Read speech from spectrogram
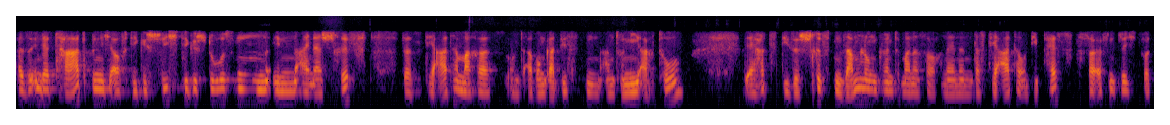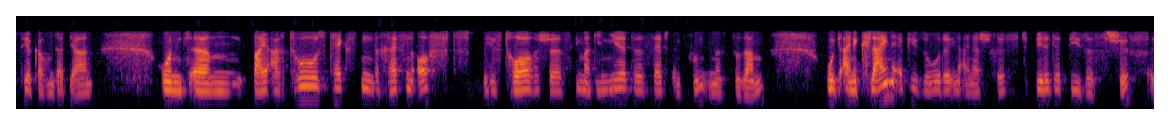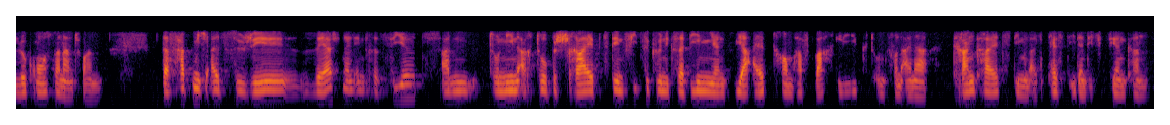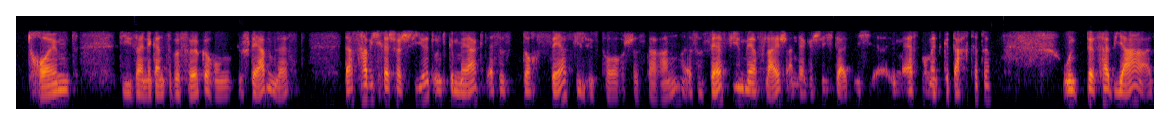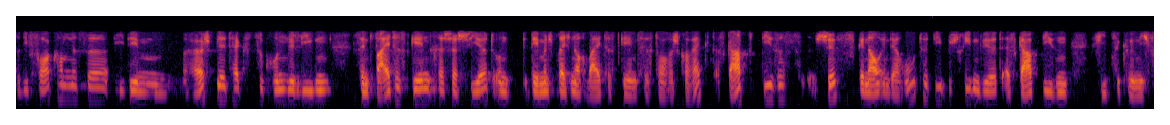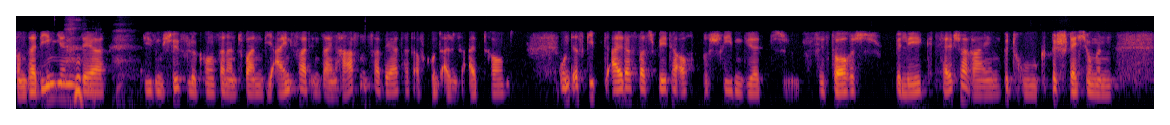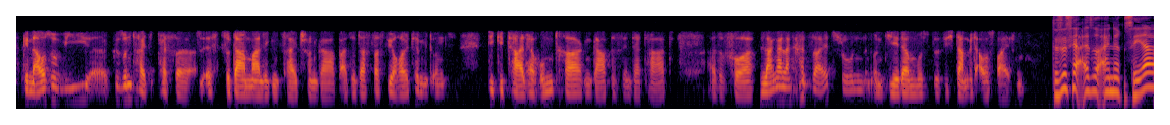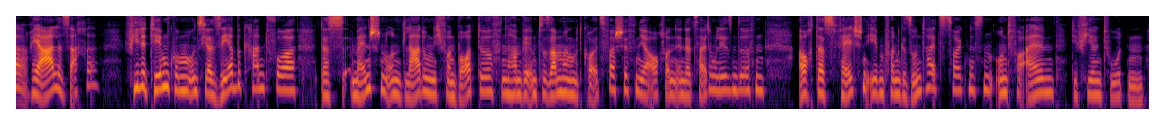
Also in der Tat bin ich auf die Geschichte gestoßen in einer Schrift des Theatermachers und Avantgardisten Anthony Artaud. Er hat diese Schriftensammlung, könnte man es auch nennen, Das Theater und die Pest veröffentlicht vor circa 100 Jahren. Und ähm, bei Artauds Texten treffen oft historisches, imaginiertes, selbstempfundenes zusammen. Und eine kleine Episode in einer Schrift bildet dieses Schiff, Le Grand Saint-Antoine. Das hat mich als Sujet sehr schnell interessiert. Antonin Artaud beschreibt den Vizekönig Sardiniens, wie er albtraumhaft wach liegt und von einer Krankheit, die man als Pest identifizieren kann, träumt, die seine ganze Bevölkerung sterben lässt. Das habe ich recherchiert und gemerkt, es ist doch sehr viel Historisches daran. Es ist sehr viel mehr Fleisch an der Geschichte, als ich äh, im ersten Moment gedacht hätte. Und deshalb ja, also die Vorkommnisse, die dem Hörspieltext zugrunde liegen, sind weitestgehend recherchiert und dementsprechend auch weitestgehend historisch korrekt. Es gab dieses Schiff genau in der Route, die beschrieben wird. Es gab diesen Vizekönig von Sardinien, der diesem Schiff Le Grand Saint-Antoine die Einfahrt in seinen Hafen verwehrt hat aufgrund eines Albtraums. Und es gibt all das, was später auch beschrieben wird, historisch belegt, Fälschereien, Betrug, Bestechungen, genauso wie äh, Gesundheitspässe es zur damaligen Zeit schon gab. Also das, was wir heute mit uns digital herumtragen, gab es in der Tat also vor langer, langer Zeit schon und jeder musste sich damit ausweisen. Das ist ja also eine sehr reale Sache. Viele Themen kommen uns ja sehr bekannt vor. Dass Menschen und Ladung nicht von Bord dürfen, haben wir im Zusammenhang mit Kreuzfahrtschiffen ja auch schon in der Zeitung lesen dürfen. Auch das Fälschen eben von Gesundheitszeugnissen und vor allem die vielen Toten.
